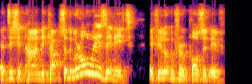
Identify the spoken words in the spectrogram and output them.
a decent handicap. So they were always in it if you're looking for a positive,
